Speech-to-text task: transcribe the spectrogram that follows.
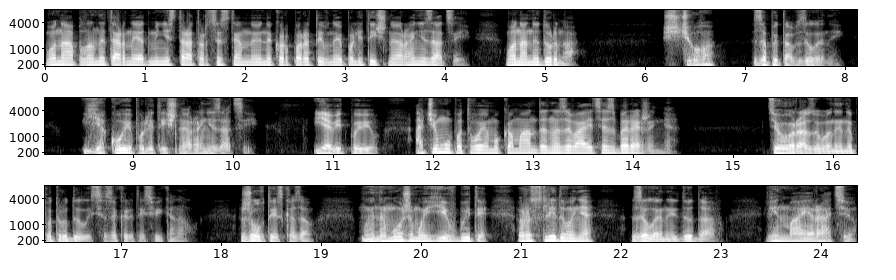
вона планетарний адміністратор системної некорпоративної політичної організації. Вона не дурна. Що? запитав зелений. Якої політичної організації? Я відповів: А чому, по-твоєму, команда називається збереження? Цього разу вони не потрудилися закрити свій канал. Жовтий сказав: Ми не можемо її вбити. Розслідування. Зелений додав. Він має рацію.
